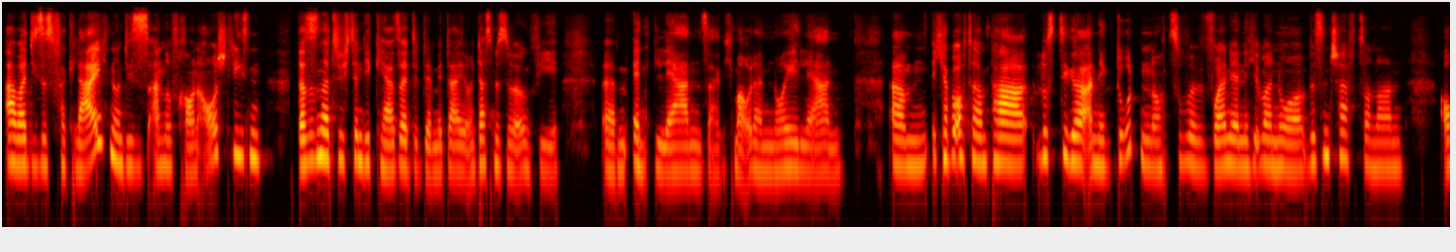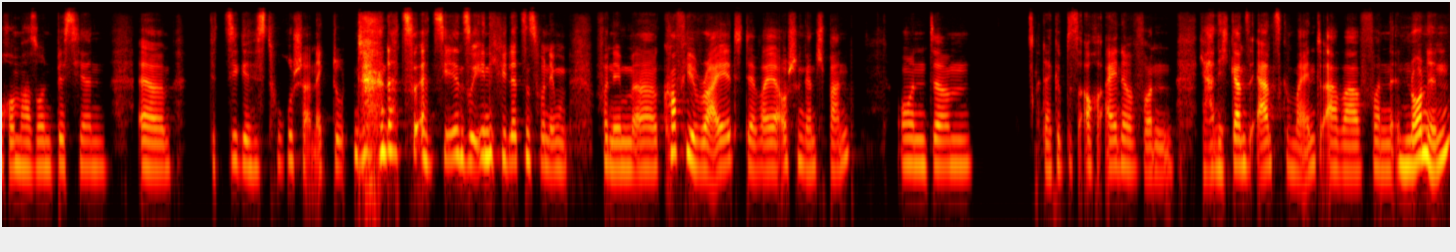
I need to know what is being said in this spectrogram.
aber dieses Vergleichen und dieses andere Frauen ausschließen, das ist natürlich dann die Kehrseite der Medaille. Und das müssen wir irgendwie ähm, entlernen, sage ich mal, oder neu lernen. Ähm, ich habe auch da ein paar lustige Anekdoten noch zu, weil wir wollen ja nicht immer nur Wissenschaft, sondern auch immer so ein bisschen ähm, witzige historische Anekdoten dazu erzählen. So ähnlich wie letztens von dem, von dem äh, Coffee Riot, der war ja auch schon ganz spannend. Und ähm, da gibt es auch eine von, ja, nicht ganz ernst gemeint, aber von Nonnen.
